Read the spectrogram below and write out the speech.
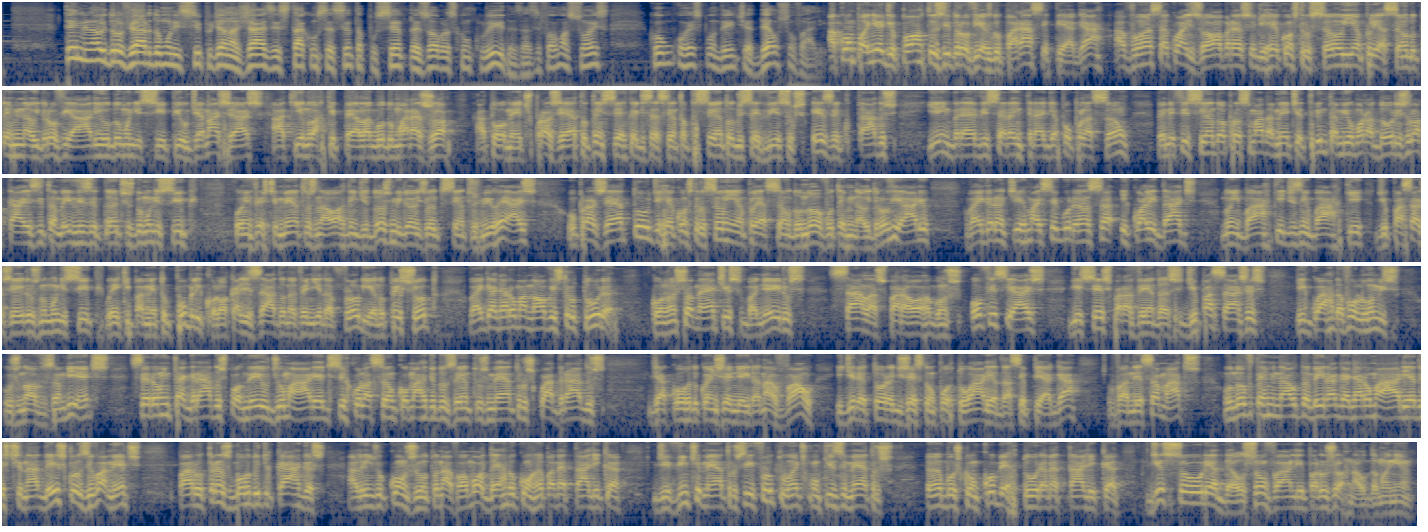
Terminal hidroviário do município de Anajás está com 60% das obras concluídas. As informações com o correspondente Edelson Vale. A Companhia de Portos e Hidrovias do Pará, CPH, avança com as obras de reconstrução e ampliação do terminal hidroviário do município de Anajás, aqui no arquipélago do Marajó. Atualmente o projeto tem cerca de 60% dos serviços executados e em breve será entregue à população, beneficiando aproximadamente 30 mil moradores locais e também visitantes do município. Com investimentos na ordem de 2 milhões e 800 mil reais, o projeto de reconstrução e ampliação do novo terminal hidroviário vai garantir mais segurança e qualidade no embarque e desembarque de passageiros no município. O equipamento público, localizado na Avenida Floriano Peixoto, vai ganhar uma nova estrutura, com lanchonetes, banheiros, salas para órgãos oficiais, guichês para vendas de passagens e guarda-volumes. Os novos ambientes serão integrados por meio de uma área de circulação com mais de 200 metros quadrados de acordo com a engenheira naval e diretora de gestão portuária da CPH, Vanessa Matos, o novo terminal também irá ganhar uma área destinada exclusivamente para o transbordo de cargas, além de um conjunto naval moderno com rampa metálica de 20 metros e flutuante com 15 metros, ambos com cobertura metálica. De Soura, Delson Vale para o Jornal da Manhã.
